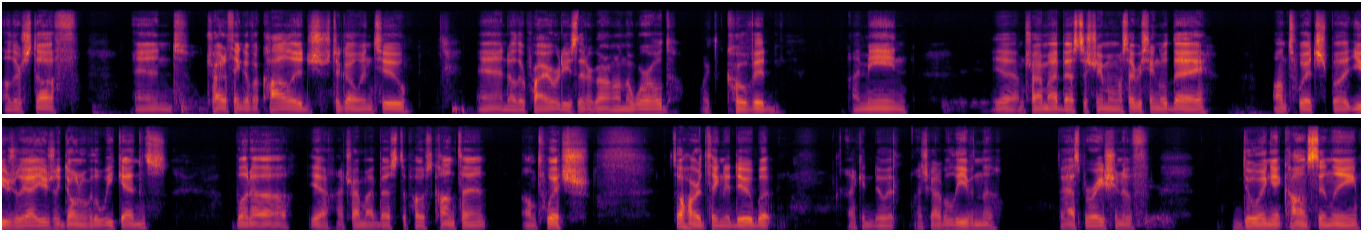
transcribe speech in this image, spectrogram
other stuff, and try to think of a college to go into and other priorities that are going on in the world with COVID. I mean, yeah, I'm trying my best to stream almost every single day on Twitch, but usually I usually don't over the weekends. But uh yeah, I try my best to post content on Twitch. It's a hard thing to do, but I can do it. I just gotta believe in the, the aspiration of doing it constantly.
